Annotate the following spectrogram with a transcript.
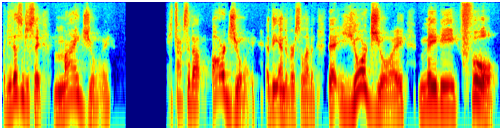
But he doesn't just say, my joy. He talks about our joy at the end of verse 11, that your joy may be full,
